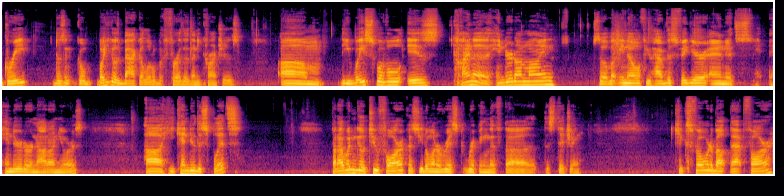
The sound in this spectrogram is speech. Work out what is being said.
great. Doesn't go, but he goes back a little bit further than he crunches. Um, the waist swivel is kind of hindered on mine. So let me know if you have this figure and it's hindered or not on yours. Uh, he can do the splits, but I wouldn't go too far because you don't want to risk ripping the uh, the stitching. Kicks forward about that far,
